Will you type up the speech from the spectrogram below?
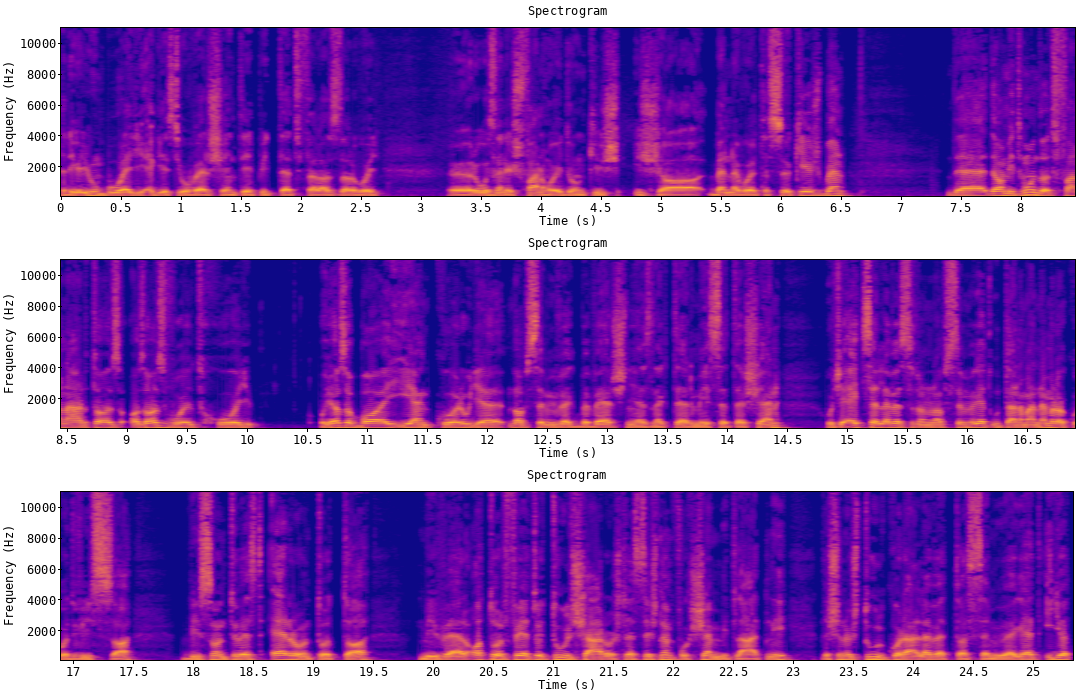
pedig a Jumbo egy egész jó versenyt épített fel azzal, hogy Rosen és Van Hoydonk is, is a, benne volt a szökésben, de, de amit mondott Fanárt az, az az volt, hogy, hogy az a baj ilyenkor, ugye napszemüvegbe versenyeznek természetesen, hogyha egyszer leveszed a napszemüveget, utána már nem rakod vissza, viszont ő ezt elrontotta, mivel attól félt, hogy túl sáros lesz, és nem fog semmit látni, de sajnos túl korán levette a szemüveget, így a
